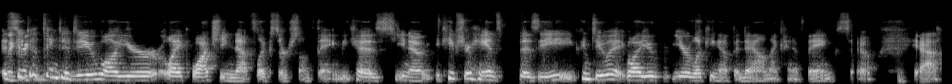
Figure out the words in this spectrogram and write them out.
It's like a good thing to do while you're like watching Netflix or something because you know it keeps your hands busy. You can do it while you you're looking up and down, that kind of thing. So, yeah,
